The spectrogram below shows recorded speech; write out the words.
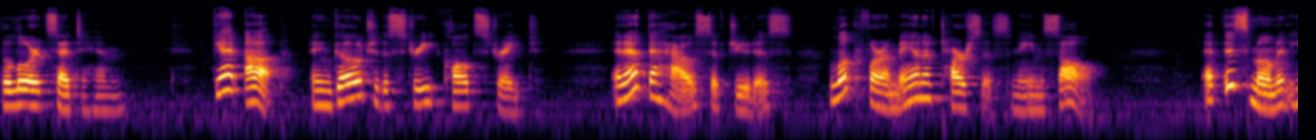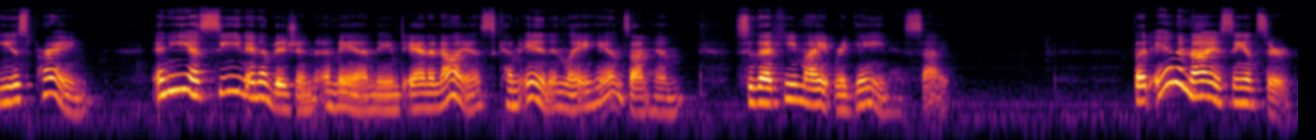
The Lord said to him, Get up and go to the street called Straight, and at the house of Judas look for a man of Tarsus named Saul. At this moment he is praying and he has seen in a vision a man named Ananias come in and lay hands on him, so that he might regain his sight. But Ananias answered,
